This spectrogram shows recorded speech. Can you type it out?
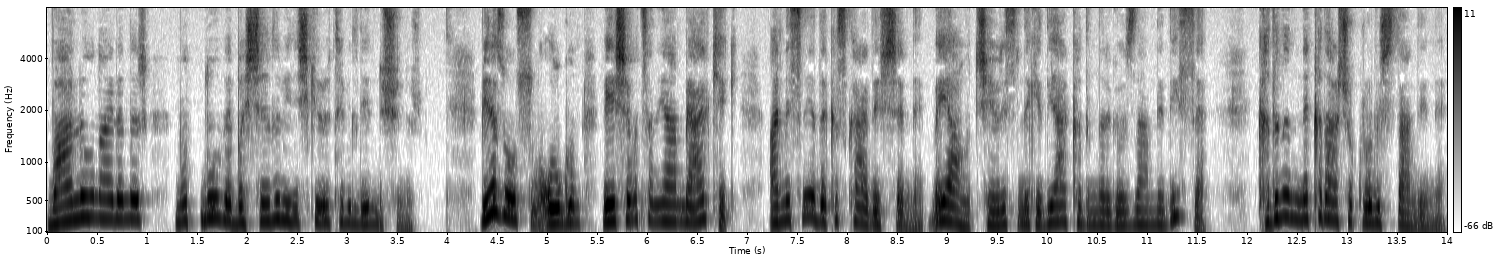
Varlığı onaylanır, mutlu ve başarılı bir ilişki yürütebildiğini düşünür. Biraz olsun olgun ve yaşamı tanıyan bir erkek annesini ya da kız kardeşlerini veyahut çevresindeki diğer kadınları gözlemlediyse kadının ne kadar çok rol üstlendiğini,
